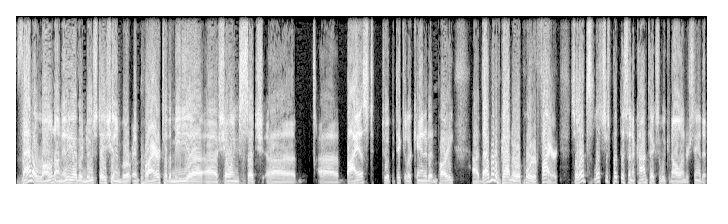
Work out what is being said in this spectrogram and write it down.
That alone, on any other news station, and, and prior to the media uh, showing such uh, biased to a particular candidate and party, uh, that would have gotten a reporter fired. So let's let's just put this in a context so we can all understand it.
